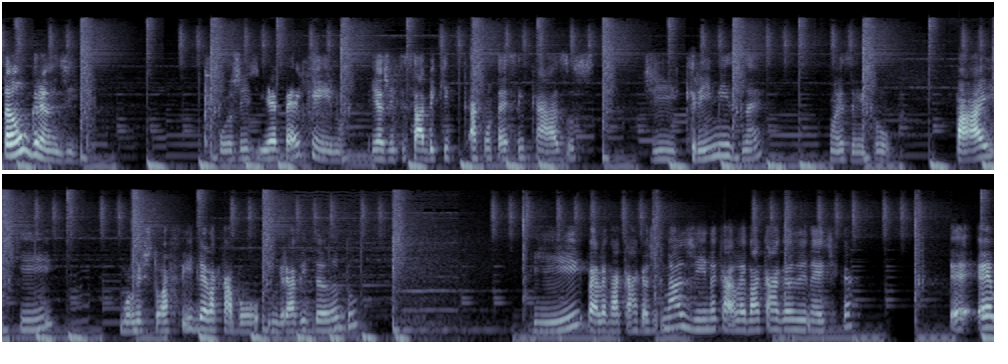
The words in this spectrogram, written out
tão grande. Hoje em dia é pequeno e a gente sabe que acontecem casos de crimes, né? Um exemplo, pai que molestou a filha, ela acabou engravidando e vai levar carga, imagina levar carga genética é, é,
